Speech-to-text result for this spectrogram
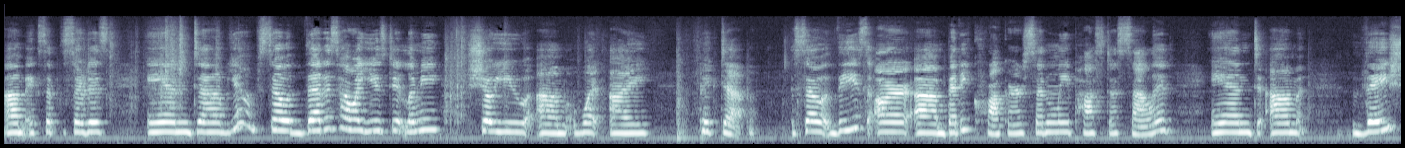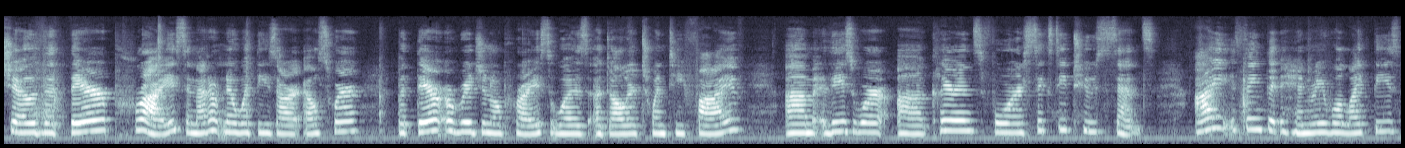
um, except the sodas. And um, yeah, so that is how I used it. Let me show you um, what I picked up. So these are um, Betty Crocker Suddenly Pasta Salad. And um, they show that their price, and I don't know what these are elsewhere, but their original price was $1.25. Um, these were uh, clearance for 62 cents. I think that Henry will like these,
